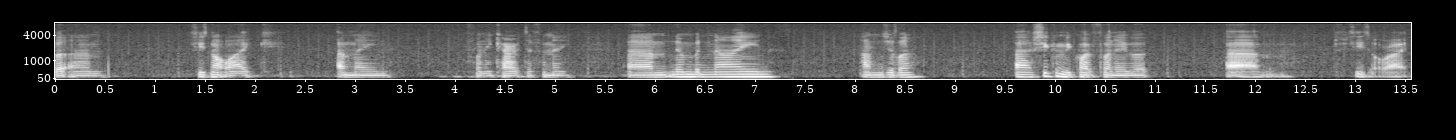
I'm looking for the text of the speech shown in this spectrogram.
but um, she's not like a main funny character for me. Um, number nine, Angela. Uh, she can be quite funny, but um, she's alright.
